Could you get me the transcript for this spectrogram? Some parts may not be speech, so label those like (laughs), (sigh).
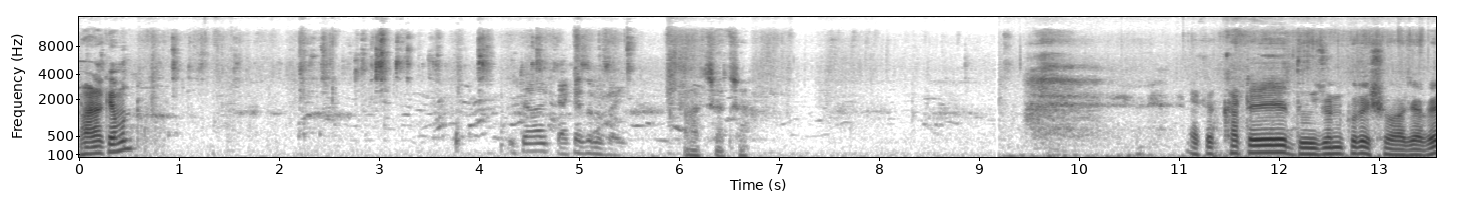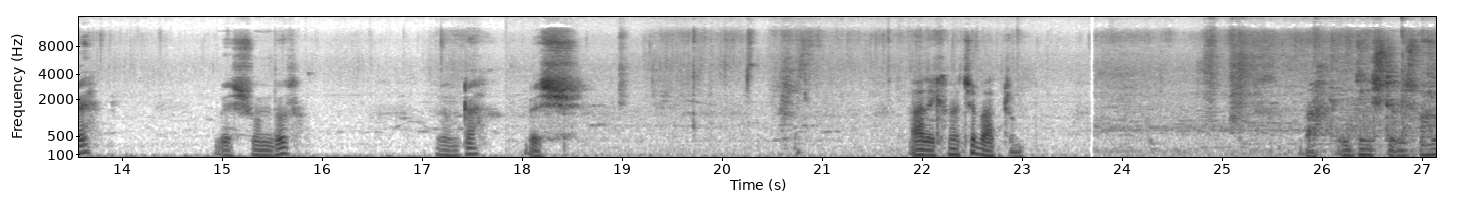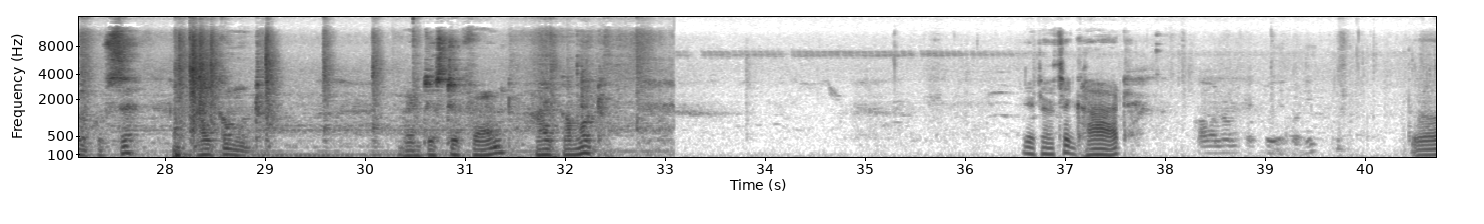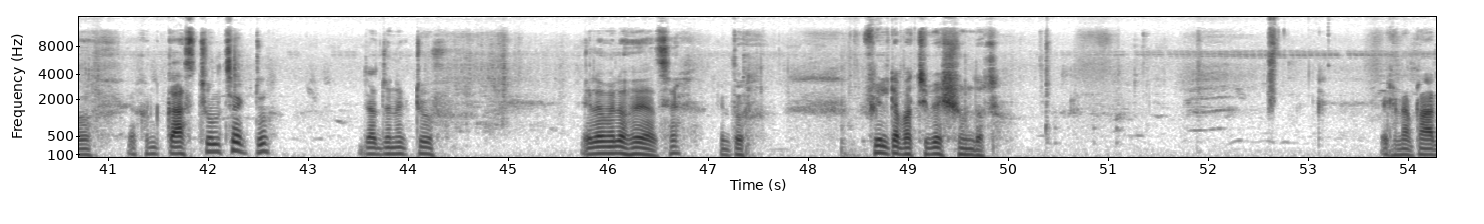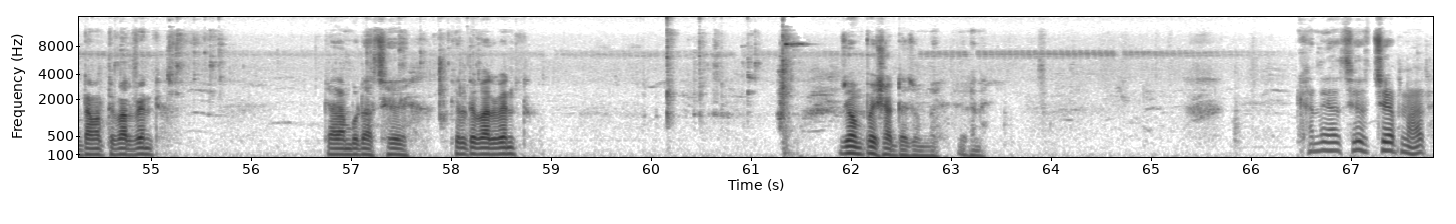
ভাড়া কেমন? এটা প্যাকেজ অনুযায়ী। আচ্ছা আচ্ছা। এক এক খাটে দুইজন করে শোয়া যাবে। বেশ সুন্দর। রুমটা বেশ। আর এখানে হচ্ছে বাথরুম। বাহ এই জিনিসটা বেশ ভালো করছে। High commode. Adjusted fan high commode এটা হচ্ছে ঘাট। তো এখন কাজ চলছে একটু, যার জন্য একটু এলোমেলো হয়ে আছে, কিন্তু ফিলটা পাচ্ছি বেশ সুন্দর। এখানে আপনার আড্ডা মারতে পারবেন, ক্যারাম বোর্ড আছে, খেলতে পারবেন। জম্পে আড্ডা জমবে এখানে। এখানে আছে হচ্ছে আপনার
